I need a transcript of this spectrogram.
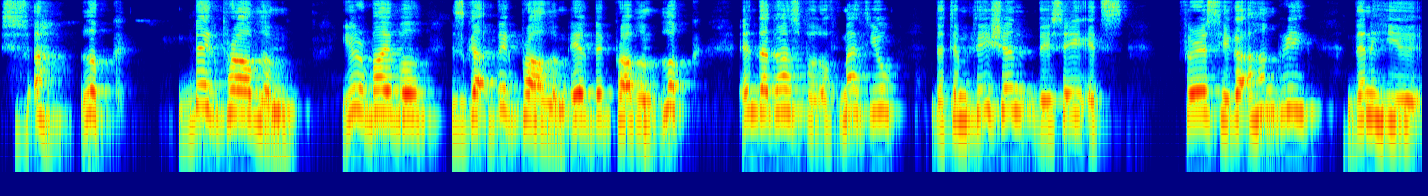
He says, ah, look, big problem. Your Bible has got big problem. A big problem. Look, in the Gospel of Matthew, the temptation, they say it's first he got hungry, then he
